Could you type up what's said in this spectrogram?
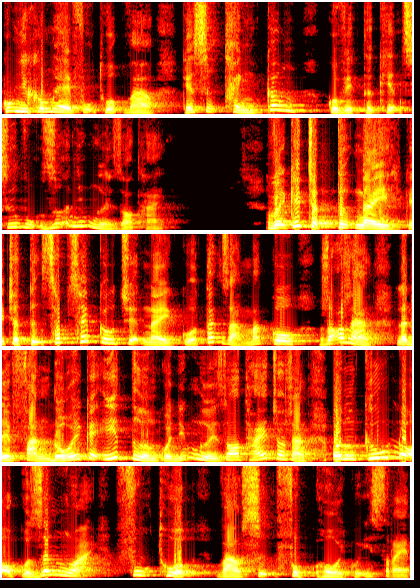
cũng như không hề phụ thuộc vào cái sự thành công của việc thực hiện sứ vụ giữa những người Do Thái. Vậy cái trật tự này, cái trật tự sắp xếp câu chuyện này của tác giả Marco rõ ràng là để phản đối cái ý tưởng của những người Do Thái cho rằng ơn cứu độ của dân ngoại phụ thuộc vào sự phục hồi của Israel.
